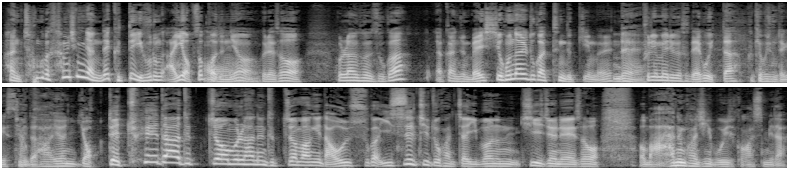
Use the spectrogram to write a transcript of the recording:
한 1930년대 그때 이후로는 아예 없었거든요. 어. 그래서 홀란 선수가 약간 좀 메시, 호날두 같은 느낌을 네. 프리미어리그에서 내고 있다 그렇게 보시면 되겠습니다. 자, 과연 역대 최다 득점을 하는 득점왕이 나올 수가 있을지도 관짜 이번 시즌에서 많은 관심이 모일 것 같습니다.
